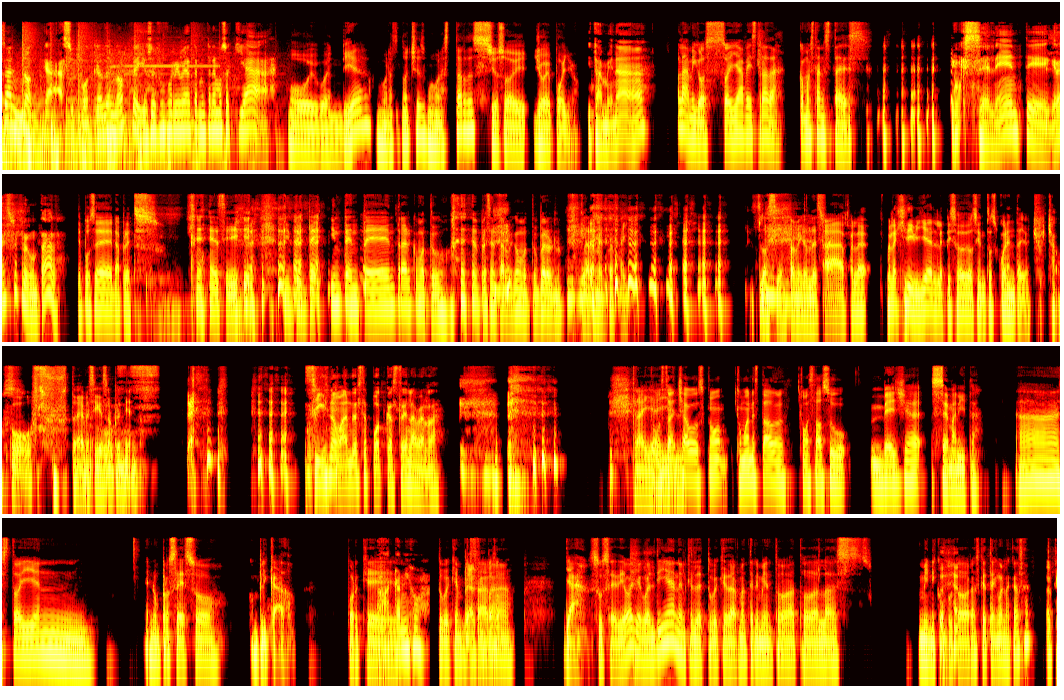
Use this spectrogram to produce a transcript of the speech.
bienvenidos al Notcast, su podcast del norte. Yo soy Fufo Rivera, también tenemos aquí a... Muy buen día, muy buenas noches, muy buenas tardes. Yo soy Joe Pollo. Y también a... Hola amigos, soy Ave Estrada. ¿Cómo están ustedes? Excelente, gracias por preguntar. Te puse en aprietos. sí, intenté, intenté entrar como tú, presentarme como tú, pero claramente fallé. Lo siento, amigos, les fallo. Ah, fue la, fue la jiribilla del episodio 248, chavos. Uf, todavía me sigue sorprendiendo. Sigue innovando este podcast, en la verdad. Traía ¿Cómo están, el- chavos? ¿Cómo, ¿Cómo han estado? ¿Cómo ha estado su bella semanita? Ah, estoy en, en un proceso complicado porque Ah, canijo. tuve que empezar pasó? a... Ya, sucedió, llegó el día en el que le tuve que dar mantenimiento a todas las mini computadoras que tengo en la casa. Ok.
